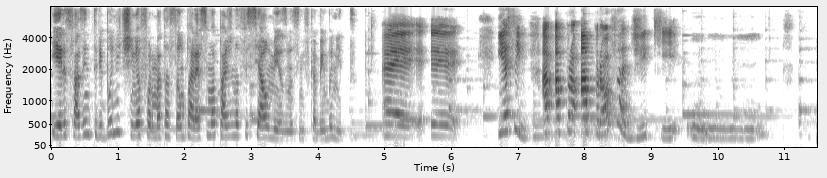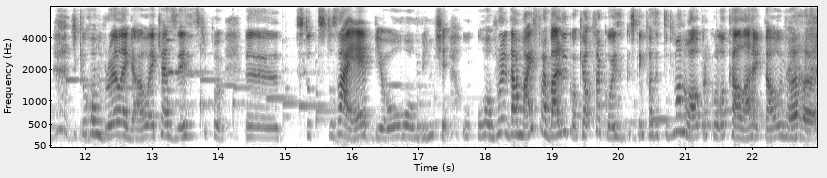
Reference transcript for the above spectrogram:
e eles fazem tri bonitinha a formatação, parece uma página oficial mesmo, assim, fica bem bonito. É, é- e assim, a, a, pro- a prova de que o, de que o homebrew é legal é que às vezes, tipo, eh, se, tu, se tu usar app ou ouvinte, o, o homebrew ele dá mais trabalho do que qualquer outra coisa, porque tu tem que fazer tudo manual pra colocar lá e tal, né? Aham.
